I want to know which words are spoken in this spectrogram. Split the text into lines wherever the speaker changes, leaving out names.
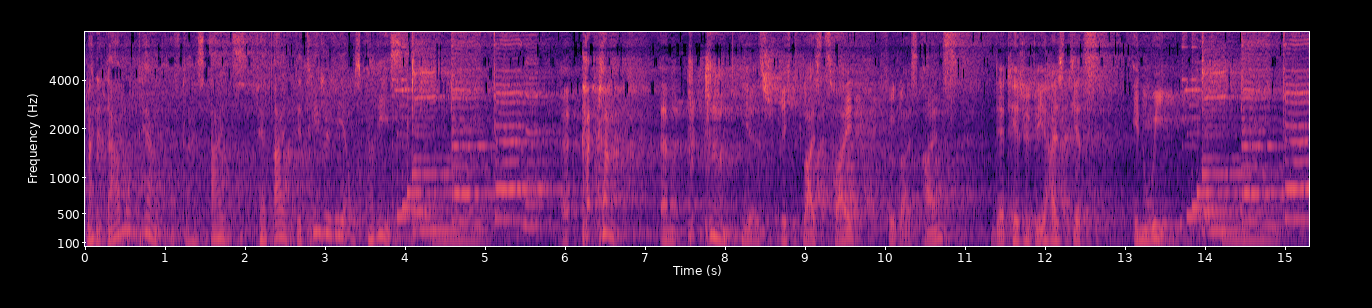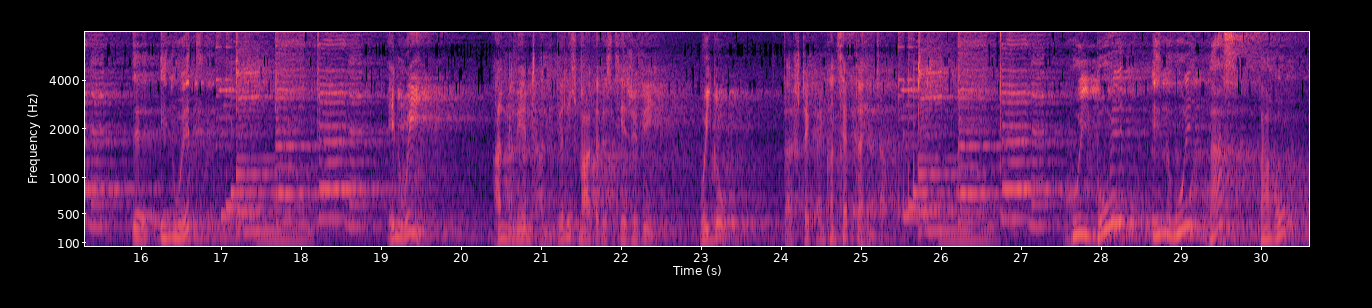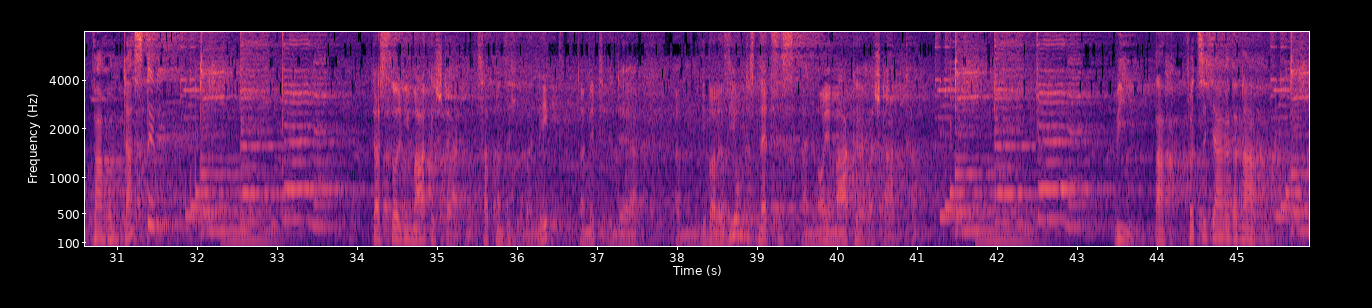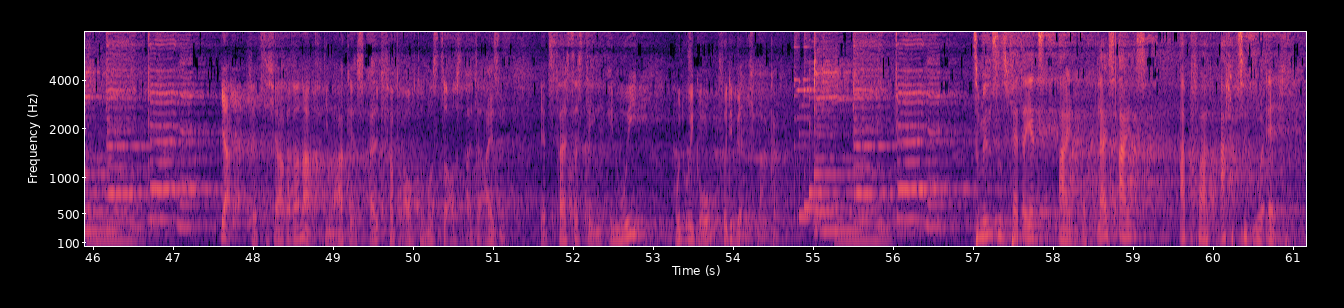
Meine Damen und Herren, auf Gleis 1 fährt ein der TGW aus Paris.
Hier ist, spricht Gleis 2 für Gleis 1. Der TGW heißt jetzt Inouï.
Äh, Inuit?
Inouï. Angelehnt an die Billigmarke des TGW. Ouigo. Da steckt ein Konzept dahinter.
Hui Bui? In Hui? Was? Warum? Warum das denn?
Das soll die Marke stärken. Das hat man sich überlegt, damit in der ähm, Liberalisierung des Netzes eine neue Marke erstarken kann.
Wie? Ach, 40 Jahre danach.
Ja, 40 Jahre danach. Die Marke ist alt, verbraucht und musste aufs alte Eisen. Jetzt heißt das Ding Inui und Uigo für die Billigmarke.
Zumindest fährt er jetzt ein auf Gleis 1, Abfahrt 18.11 Uhr.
